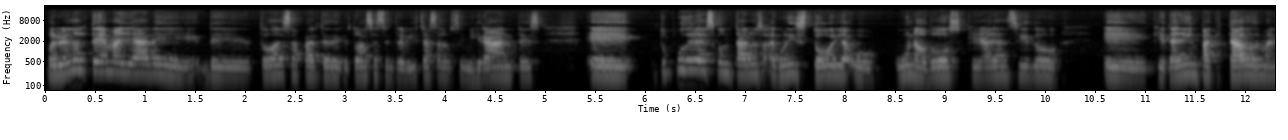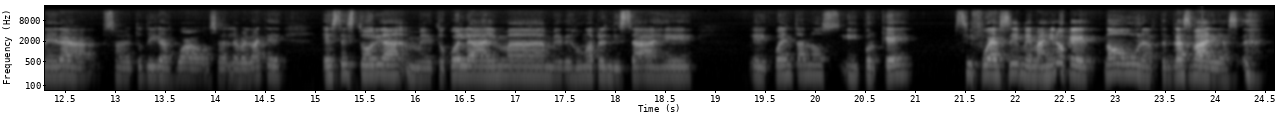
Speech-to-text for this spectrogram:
volviendo al tema ya de, toda esa parte de tú haces entrevistas a los inmigrantes, eh, ¿tú pudieras contarnos alguna historia o una o dos que hayan sido, que te hayan impactado de manera, sabes, tú digas, wow, o sea, la verdad que esta historia me tocó el alma, me dejó un aprendizaje, cuéntanos y por qué, si fue así, me imagino que no una, tendrás varias.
